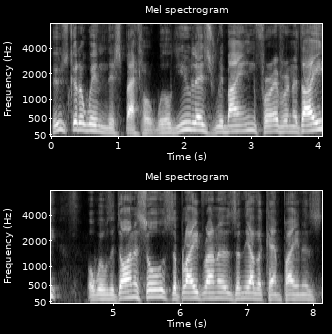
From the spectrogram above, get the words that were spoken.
who's going to win this battle? Will ULEZ remain forever and a day, or will the dinosaurs, the Blade Runners, and the other campaigners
